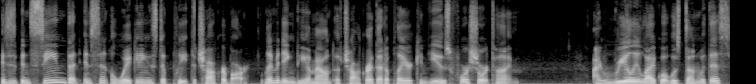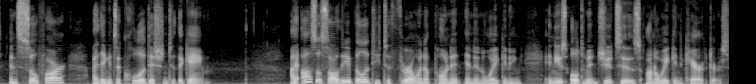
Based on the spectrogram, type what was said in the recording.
it has been seen that instant awakenings deplete the chakra bar, limiting the amount of chakra that a player can use for a short time. I really like what was done with this, and so far, I think it's a cool addition to the game. I also saw the ability to throw an opponent in an awakening and use ultimate jutsus on awakened characters.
